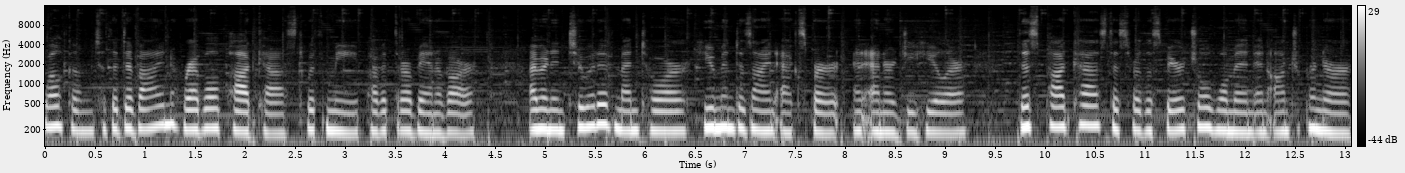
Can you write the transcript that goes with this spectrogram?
Welcome to the Divine Rebel podcast with me, Pavitra Banavar. I'm an intuitive mentor, human design expert, and energy healer. This podcast is for the spiritual woman and entrepreneur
